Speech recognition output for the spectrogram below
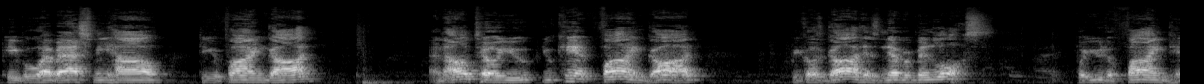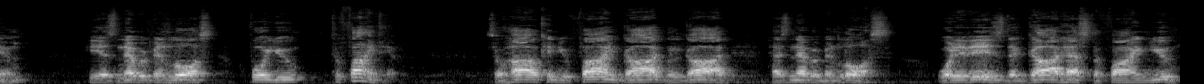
People have asked me, How do you find God? And I'll tell you, you can't find God because God has never been lost. For you to find Him, He has never been lost for you to find Him. So, how can you find God when God has never been lost? What it is that God has to find you.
